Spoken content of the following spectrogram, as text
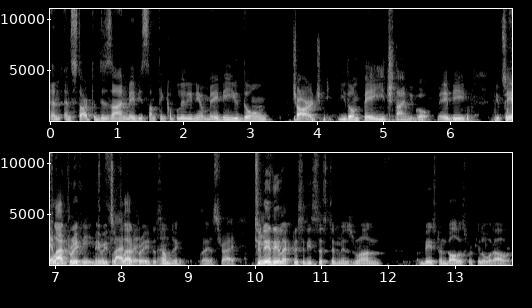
and, and start to design maybe something completely new. Maybe you don't charge you don't pay each time you go. Maybe it's a flat rate. fee. Maybe it's a flat rate or and something, right? that's right Today, the electricity system is run based on dollars per kilowatt hour.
